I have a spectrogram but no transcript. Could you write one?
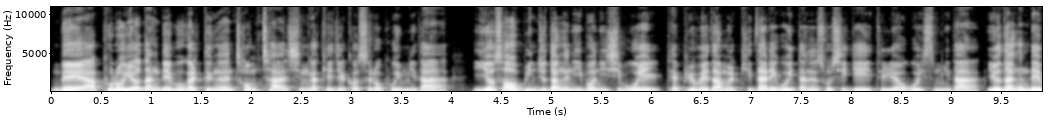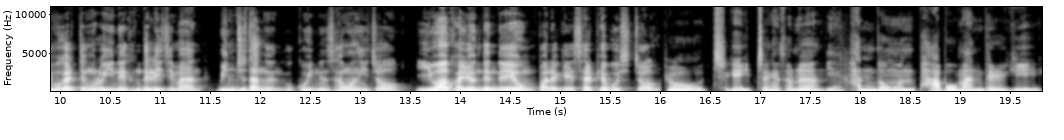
네, 앞으로 여당 내부 갈등은 점차 심각해질 것으로 보입니다. 이어서 민주당은 이번 25일 대표 회담을 기다리고 있다는 소식이 들려오고 있습니다. 여당은 내부 갈등으로 인해 흔들리지만 민주당은 웃고 있는 상황이죠. 이와 관련된 내용 빠르게 살펴보시죠. 대표 측의 입장에서는 예. 한동훈 바보 만들기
